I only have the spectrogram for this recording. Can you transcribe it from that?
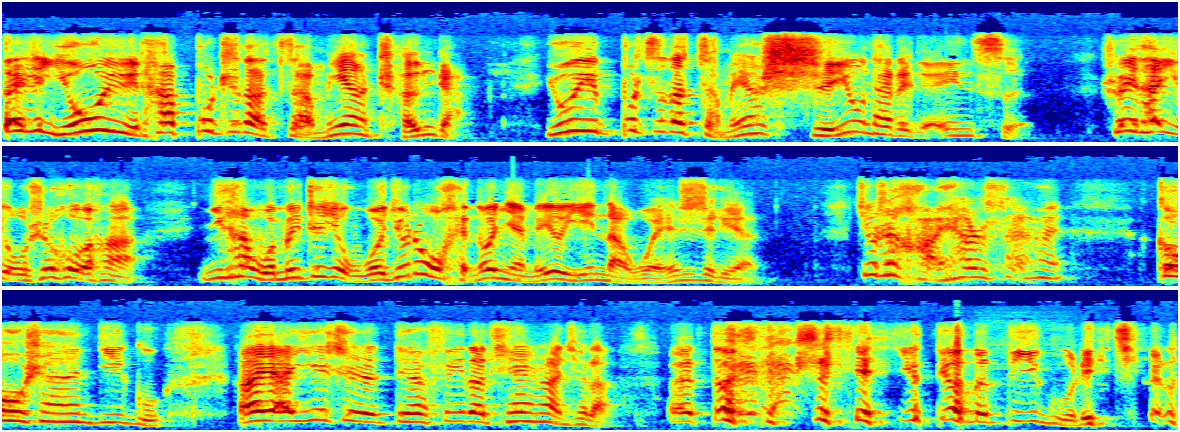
但是由于她不知道怎么样成长，由于不知道怎么样使用她这个恩赐，所以她有时候哈，你看我们这就，我觉得我很多年没有引导，我也是这个样子，就是好像是翻翻。高山低谷，哎呀，一是得飞到天上去了，呃，过一段时间又掉到低谷里去了，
